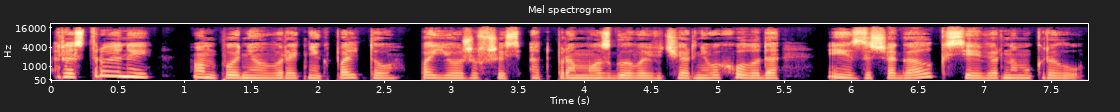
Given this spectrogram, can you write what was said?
Расстроенный, он поднял воротник пальто, поежившись от промозглого вечернего холода, и зашагал к северному крылу.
